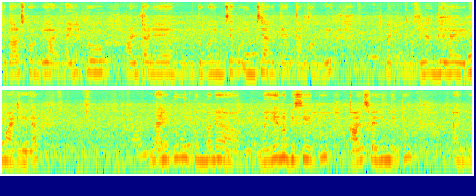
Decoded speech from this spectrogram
ಸುಧಾರಿಸ್ಕೊಂಡ್ವಿ. ಅಲ್ಲಿ ನೈಟು ಅಳ್ತಾಳೆ ತುಂಬ ಹಿಂಸೆ ಹಿಂಸೆ ಆಗುತ್ತೆ ಅಂತ ಅಂದ್ಕೊಂಡ್ವಿ ಬಟ್ ನನ್ನ ಮಗಳು ಹಂಗೆಲ್ಲ ಏನೂ ಮಾಡಲಿಲ್ಲ. ನೈಟು ತುಂಬಾ ಮೈಯೇನೂ ಬಿಸಿ ಇತ್ತು, ಕಾಲು ಸ್ವೆಲ್ಲಿಂಗ್ ಇತ್ತು. ಆ್ಯಂಡ್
